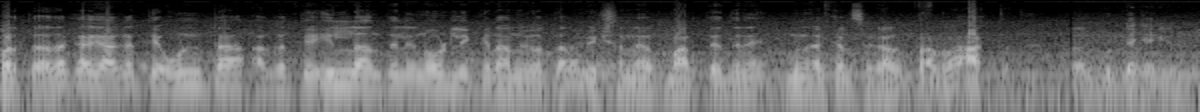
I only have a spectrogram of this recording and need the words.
ಬರ್ತದೆ. ಅದಕ್ಕಾಗಿ ಅಗತ್ಯ ಉಂಟ ಅಗತ್ಯ ಇಲ್ಲ ಅಂತೇಳಿ ನೋಡಲಿಕ್ಕೆ ನಾನು ಇವತ್ತನ್ನು ವೀಕ್ಷಣೆ ಮಾಡ್ತಾ ಇದ್ದೇನೆ. ಮುಂದಿನ ಕೆಲಸಗಳು ಪ್ರಾರಂಭ ಆಗ್ತದೆ. ಗುಡ್ಡ ಜರಿಯುವುದು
